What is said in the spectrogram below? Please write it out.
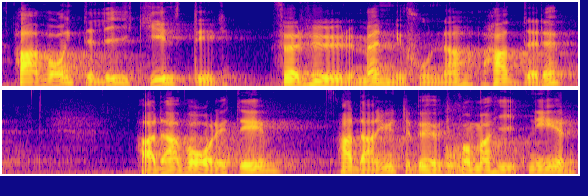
Han var inte likgiltig för hur människorna hade det. Hade han varit det hade han ju inte behövt komma hit ner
